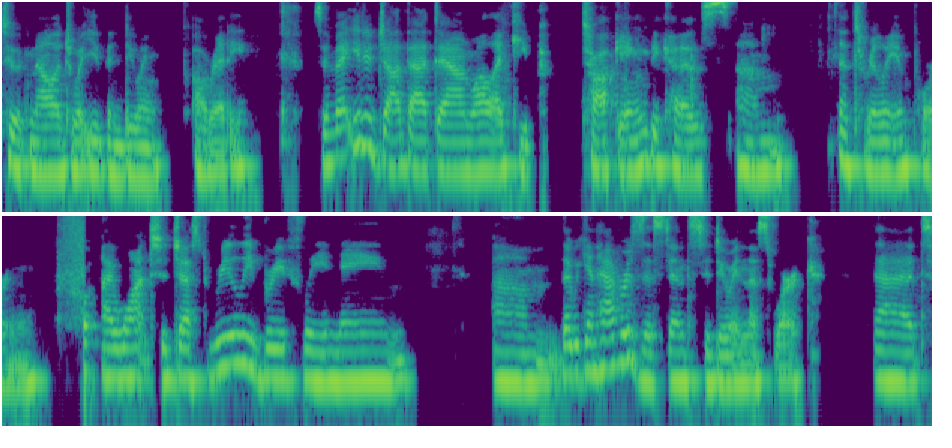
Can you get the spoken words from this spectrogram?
to acknowledge what you've been doing already. So I invite you to jot that down while I keep talking because um, it's really important. I want to just really briefly name um, that we can have resistance to doing this work that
